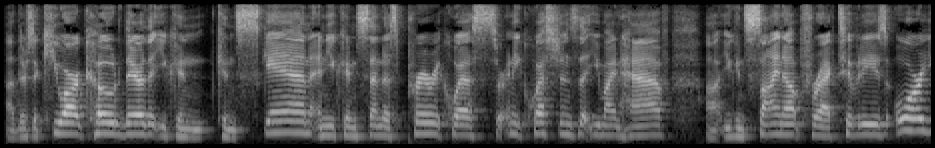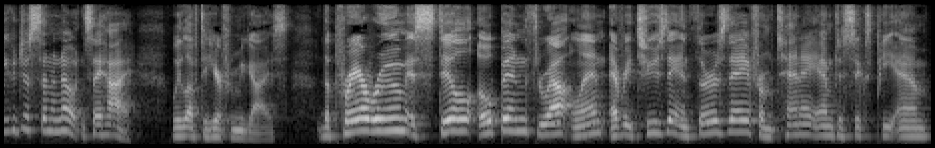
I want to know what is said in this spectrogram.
Uh, there's a QR code there that you can can scan, and you can send us prayer requests or any questions that you might have. Uh, you can sign up for activities, or you could just send a note and say hi. We love to hear from you guys. The prayer room is still open throughout Lent every Tuesday and Thursday from 10 a.m. to 6 p.m.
